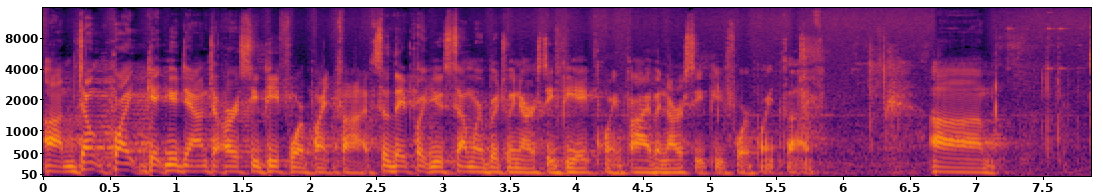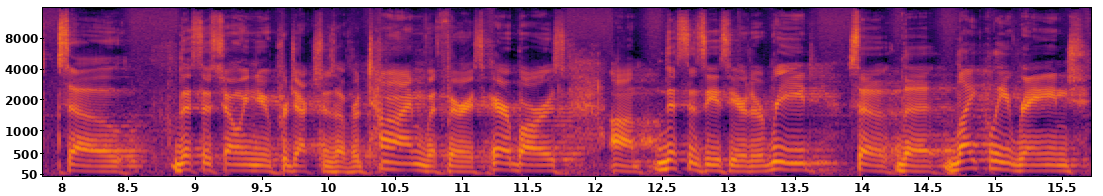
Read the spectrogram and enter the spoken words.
um, don't quite get you down to RCP 4.5. So they put you somewhere between RCP 8.5 and RCP 4.5. Um, so this is showing you projections over time with various error bars. Um, this is easier to read. So the likely range,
